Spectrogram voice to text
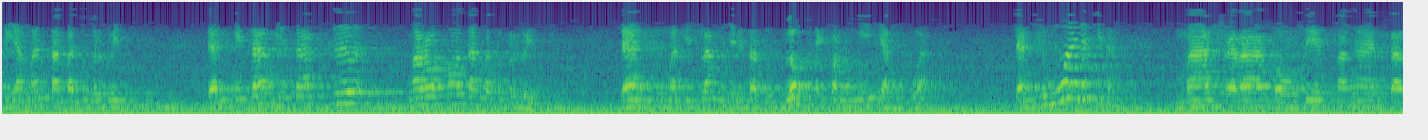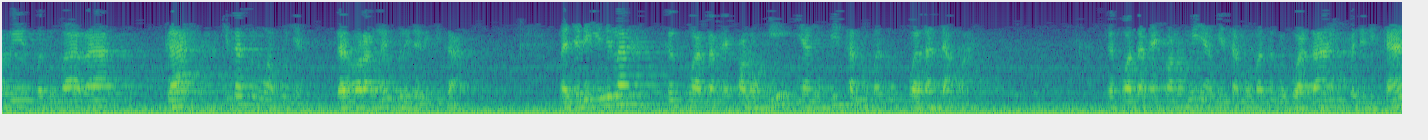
ke Yaman tanpa tukar duit. Dan kita bisa ke Maroko tanpa tukar duit. Dan umat Islam menjadi satu blok ekonomi yang kuat. Dan semua ada kita Emas, perak, bauksit, mangan, sawit, batu bara gas kita semua punya dan orang lain beli dari kita. Nah, jadi inilah kekuatan ekonomi yang bisa membantu kekuatan dakwah. Kekuatan ekonomi yang bisa membantu kekuatan pendidikan.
